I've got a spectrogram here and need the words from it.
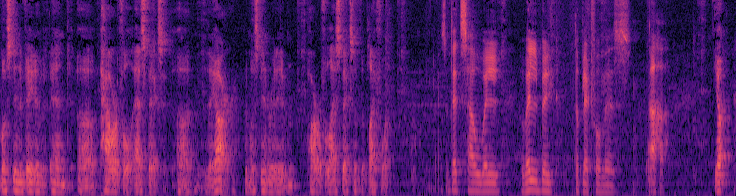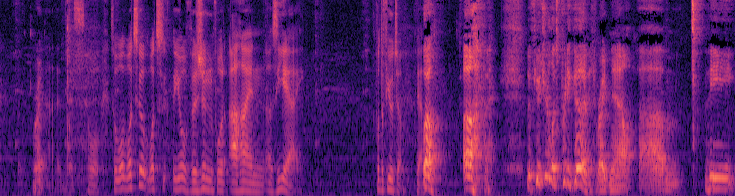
most innovative and uh, powerful aspects. Uh, they are the most innovative and powerful aspects of the platform. So that's how well well built the platform is. Aha. Yeah. Right. Oh. So what's your what's your vision for AHA and uh, ZAI for the future? Yeah. Well, uh, the future looks pretty good right now. Um, the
